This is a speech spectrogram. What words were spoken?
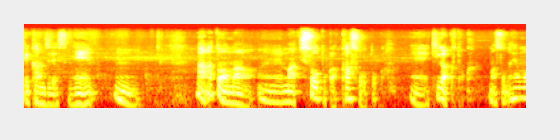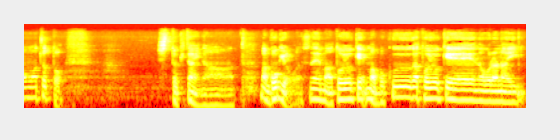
て感じですね。うん。まあ、あとはまあ、えーまあ、地層とか仮想とか、えー気学とか、まあ、その辺ももうちょっと知っときたいなと。まあ、5行ですね。まあ、東洋系、まあ、僕が東洋系の占い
